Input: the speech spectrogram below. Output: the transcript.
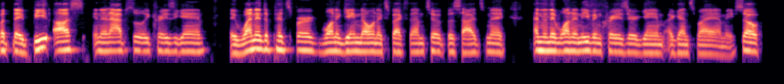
but they beat us in an absolutely crazy game. They went into Pittsburgh, won a game no one expected them to besides me, and then they won an even crazier game against Miami. So,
